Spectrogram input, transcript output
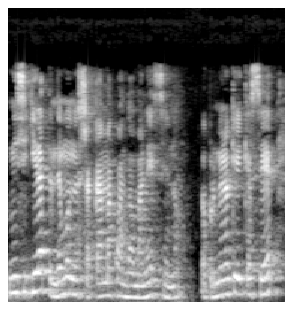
Ni siquiera tendemos nuestra cama cuando amanece, ¿no? Lo primero que hay que hacer,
